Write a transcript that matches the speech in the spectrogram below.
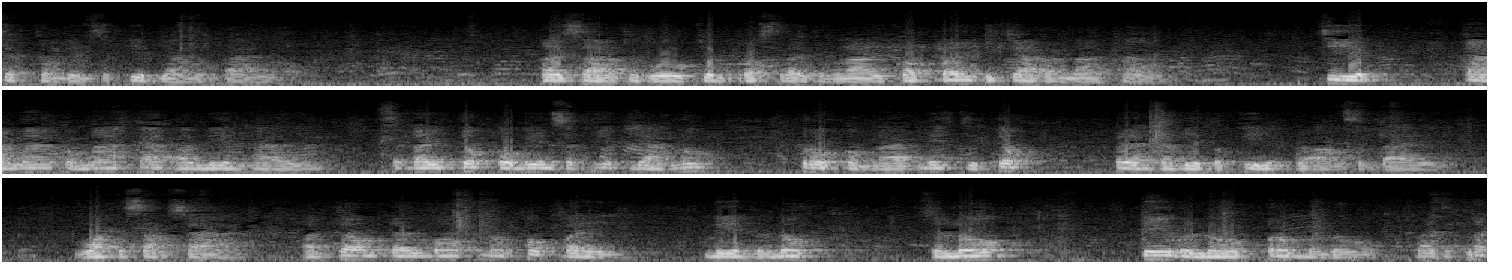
ចិត្តក៏មានសភាពយ៉ាងនោះដែរហើយសាធុវោជនប្រុសស្រីទាំងឡាយក៏បីពិចារណាថាជាតិកាលណាកំណត់កើតឲ្យមានហើយស្ដីទុកក៏មានសភាពយ៉ាងនោះព្រោះកំណត់នេះជាទុកព្រះដែលមានពភាកព្រះអង្គសម្ដែងវត្តសង្សារអន្តមទៅមកក្នុងភព3មានមនុស្ស សលោកទេវលោកព្រហ្មលោកដែលស្ថិត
